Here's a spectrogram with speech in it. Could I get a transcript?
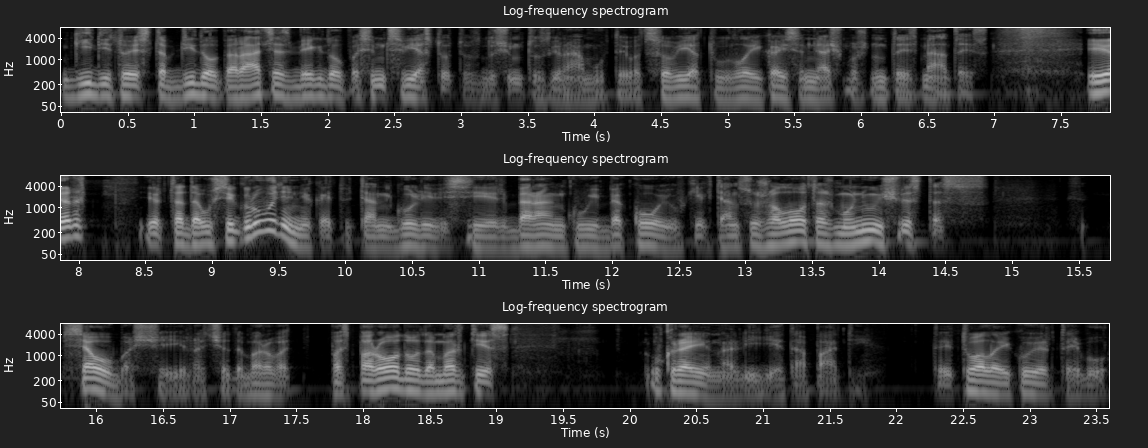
gydytojai stabdydavo operacijas, bėgdavo pasimti sviesto tos 200 gramų. Tai vad sovietų laikais 78 metais. Ir, ir tada užsigrūdini, kai tu ten guli visi ir be rankų, be kojų, kiek ten sužalota žmonių iš vis tas siaubas čia yra, čia dabar va, pas parodo dabar ties Ukraina lygiai tą patį. Tai tuo laiku ir tai buvo.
